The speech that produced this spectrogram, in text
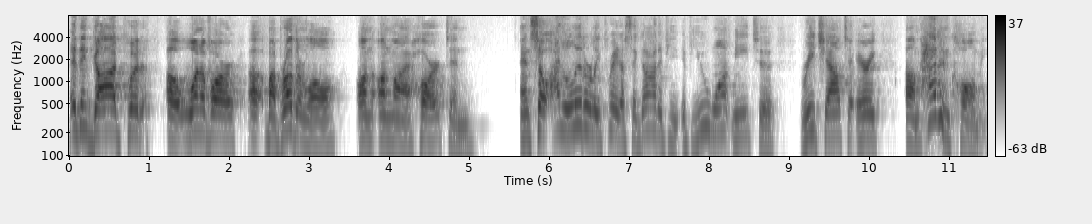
And then God put uh, one of our, uh, my brother in law on, on my heart, and and so I literally prayed. I said, God, if you, if you want me to reach out to Eric, um, have him call me.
